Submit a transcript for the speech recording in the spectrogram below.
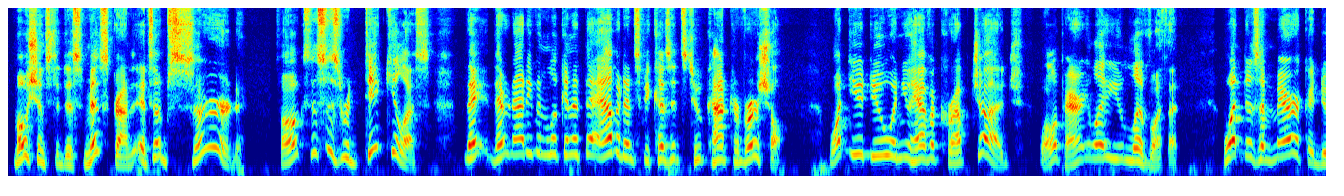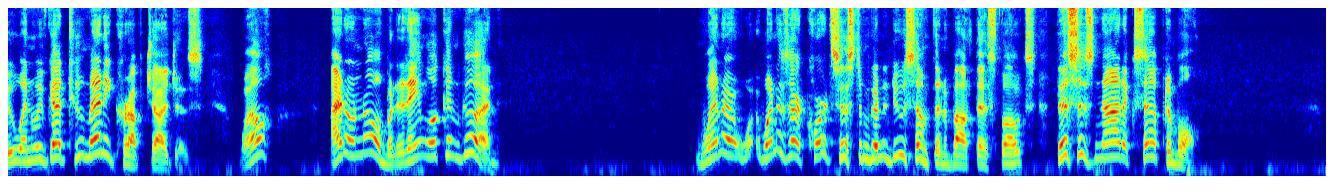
motions to dismiss grounds. It's absurd, folks. This is ridiculous. They they're not even looking at the evidence because it's too controversial. What do you do when you have a corrupt judge? Well, apparently you live with it. What does America do when we've got too many corrupt judges? Well, I don't know, but it ain't looking good. When are when is our court system going to do something about this, folks? This is not acceptable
